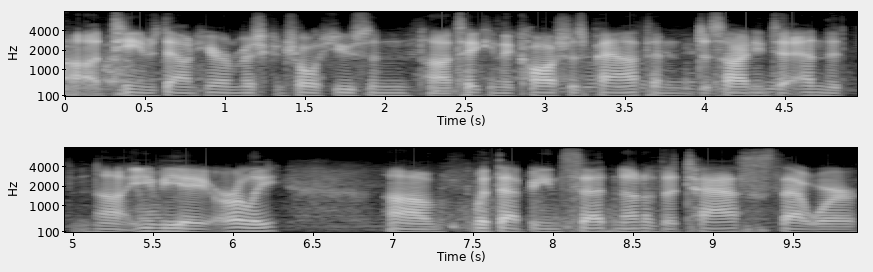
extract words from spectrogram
uh, teams down here in Mission Control Houston uh, taking the cautious path and deciding to end the uh, EVA early. Uh, with that being said, none of the tasks that were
